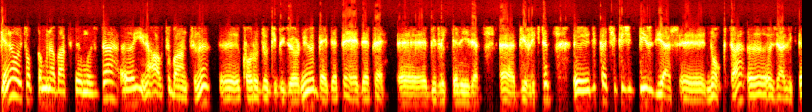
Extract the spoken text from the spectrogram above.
Genel oy toplamına baktığımızda yine 6 bantını koruduğu gibi görünüyor. BDP, HDP e, birlikleriyle e, birlikte. E, dikkat çekici bir diğer e, nokta e, özellikle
